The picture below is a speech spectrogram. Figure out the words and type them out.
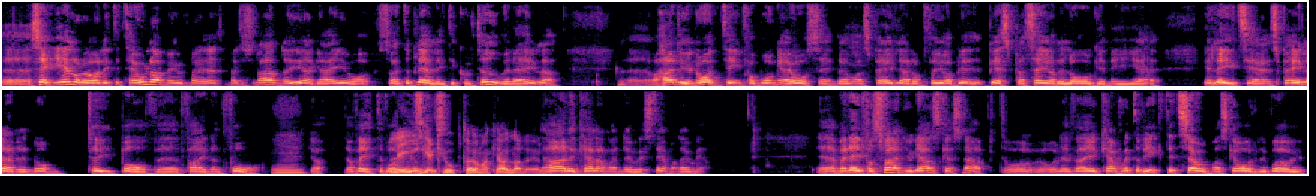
Eh, sen gäller det att ha lite tålamod med, med sådana här nya grejer så att det blir lite kultur i det hela. Eh, jag hade ju någonting för många år sedan där man spelade de fyra bäst placerade lagen i eh, elitserien spelade någon typ av eh, Final Four. Mm. Ja, jag vet, det var Ligacup tror jag man kallar det. Eller? Ja, det kallar man nog. Stämmer nog. Ja. Eh, men det försvann ju ganska snabbt och, och, det var ju kanske inte riktigt så man ska ha det. Det var ju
